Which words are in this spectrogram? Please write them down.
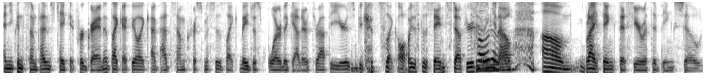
and you can sometimes take it for granted like i feel like i've had some christmases like they just blur together throughout the years because it's like always the same stuff you're doing you know um, but I think this year, with it being so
